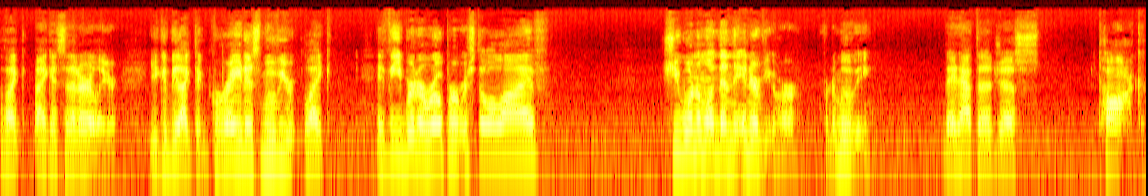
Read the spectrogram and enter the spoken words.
like like I said earlier, you could be like the greatest movie. Like if Ebert or Roeper were still alive, she wouldn't want them to interview her for the movie. They'd have to just talk,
